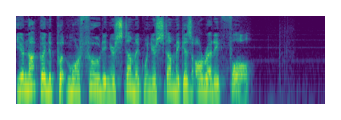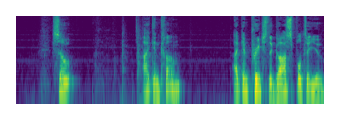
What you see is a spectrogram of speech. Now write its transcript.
you're not going to put more food in your stomach when your stomach is already full. So I can come, I can preach the gospel to you,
